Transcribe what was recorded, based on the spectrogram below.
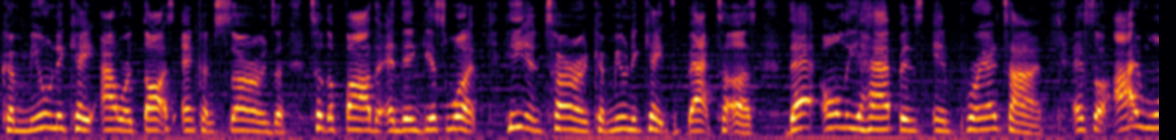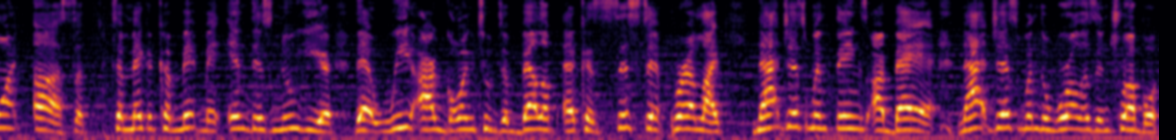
communicate our thoughts and concerns to the Father. And then guess what? He in turn communicates back to us. That only happens in prayer time. And so I want us to make a commitment in this new year that we are going to develop a consistent prayer life not just when things are bad, not just when the world is in trouble,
